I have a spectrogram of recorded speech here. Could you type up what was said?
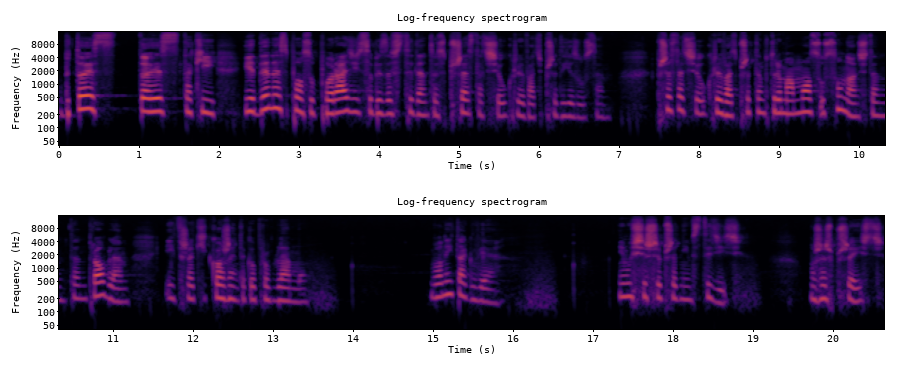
Jakby to jest, to jest taki jedyny sposób poradzić sobie ze wstydem, to jest przestać się ukrywać przed Jezusem. Przestać się ukrywać przed tym, który ma moc usunąć ten, ten problem i wszelki korzeń tego problemu. Bo on i tak wie. Nie musisz się przed nim wstydzić. Możesz przyjść.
